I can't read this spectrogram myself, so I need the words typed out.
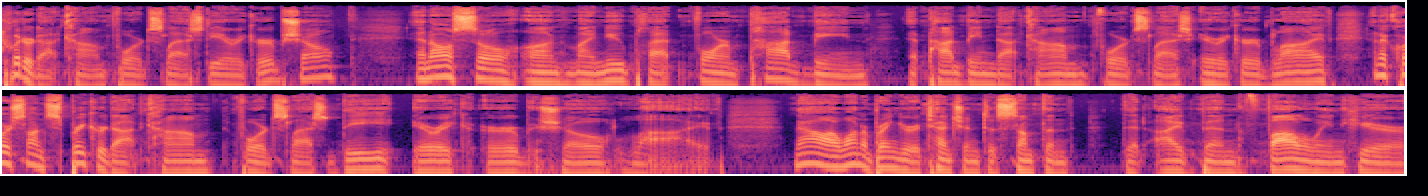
twitter.com forward slash the Eric Erb Show, and also on my new platform, Podbean, at podbean.com forward slash Eric Erb Live, and of course on Spreaker.com forward slash the Eric Erb Show Live. Now, I want to bring your attention to something that I've been following here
